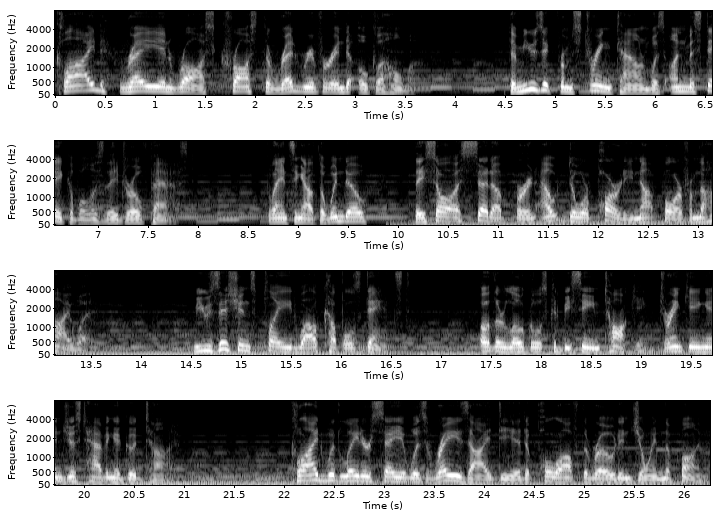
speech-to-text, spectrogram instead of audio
Clyde, Ray, and Ross crossed the Red River into Oklahoma. The music from Stringtown was unmistakable as they drove past. Glancing out the window, they saw a setup for an outdoor party not far from the highway. Musicians played while couples danced. Other locals could be seen talking, drinking, and just having a good time. Clyde would later say it was Ray's idea to pull off the road and join the fun,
